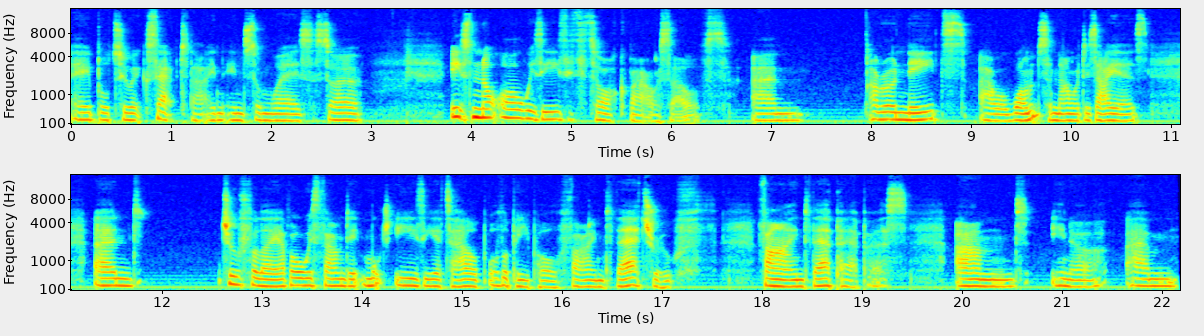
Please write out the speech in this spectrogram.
able to accept that in in some ways. So it's not always easy to talk about ourselves, um, our own needs, our wants, and our desires. And truthfully, I've always found it much easier to help other people find their truth, find their purpose, and, you know, um,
